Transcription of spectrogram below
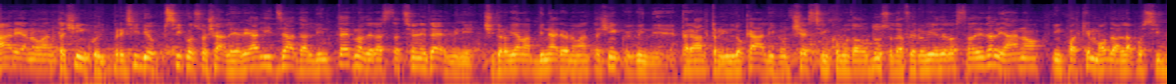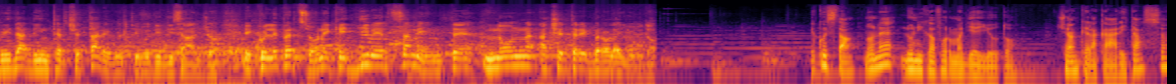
Area 95, il presidio psicosociale realizzato all'interno della stazione Termini. Ci troviamo a binario 95, quindi peraltro in locali concessi in comodato d'uso da Ferrovie dello Stato italiano, in qualche modo ha la possibilità di intercettare quel tipo di disagio e quelle persone che diversamente non accetterebbero l'aiuto. E questa non è l'unica forma di aiuto. C'è anche la Caritas,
